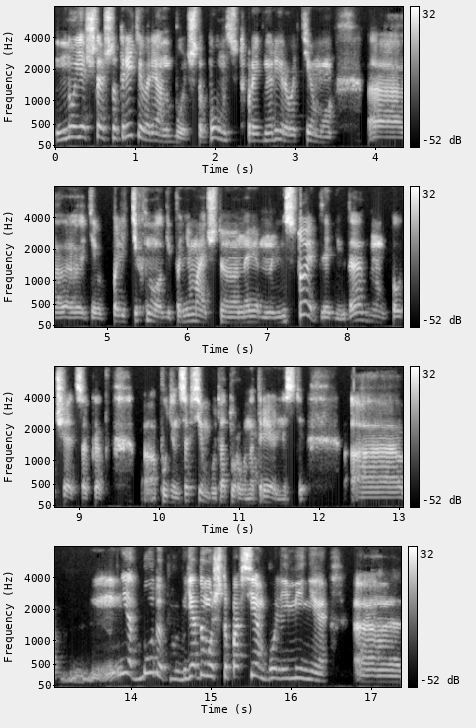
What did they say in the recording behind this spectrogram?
Ну, я считаю, что третий вариант будет, что полностью проигнорировать тему э, эти политтехнологи понимают, что, наверное, не стоит для них, да, ну, получается, как э, Путин совсем будет оторван от реальности. А, нет, будут. Я думаю, что по всем более-менее э,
